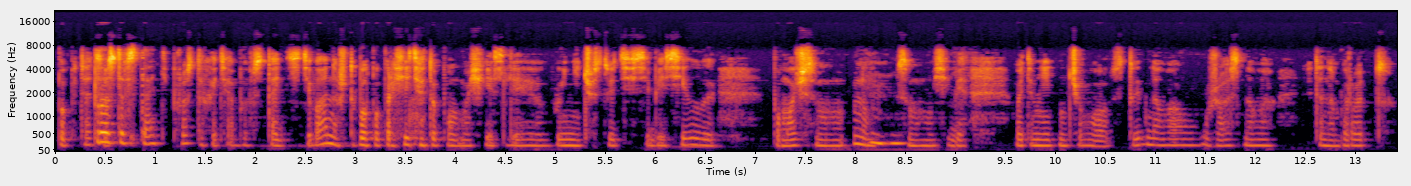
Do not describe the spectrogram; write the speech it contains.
Попытаться просто встать. Просто хотя бы встать с дивана, чтобы попросить эту помощь, если вы не чувствуете в себе силы помочь самому, ну, mm-hmm. самому себе. В этом нет ничего стыдного, ужасного. Это наоборот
